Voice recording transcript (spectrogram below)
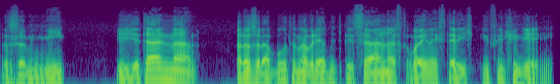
Жомини и детально разработано в ряде специальных военно-исторических сочинений.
